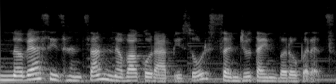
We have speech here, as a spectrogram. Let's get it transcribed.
नव्या सीझनचा नवा कोरा एपिसोड संजूताईंबरोबरच.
